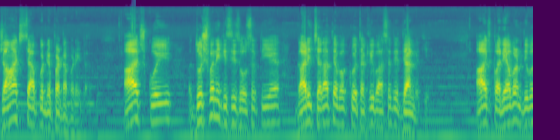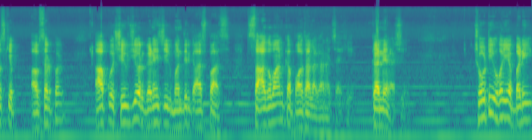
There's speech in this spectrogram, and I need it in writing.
जाँच से आपको निपटना पड़ेगा। आज कोई दुश्मनी किसी से हो सकती है। गाड़ी चलाते वक्त कोई तकलीफ़ आ सकती है, ध्यान रखिए। आज पर्यावरण दिवस के अवसर पर आपको शिवजी और गणेश जी के मंदिर के आसपास सागवान का पौधा लगाना चाहिए, कन्या राशि। छोटी हो या बड़ी,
